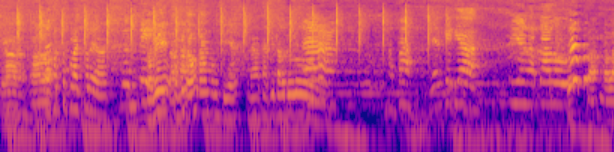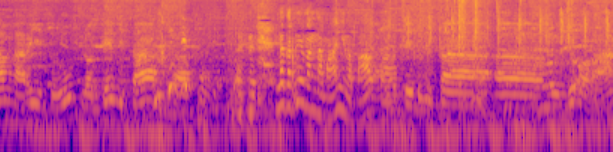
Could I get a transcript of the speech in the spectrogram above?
Ya, lover tuh pelacur ya. Tapi tapi tahu kan fungsinya? Nah, kasih tahu dulu. Nah, Apa? jangan kayak dia. Iya nggak tahu. Saat malam hari itu lonte bisa Enggak, tapi emang namanya nggak apa-apa. lonte itu bisa eh, menunjuk orang.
